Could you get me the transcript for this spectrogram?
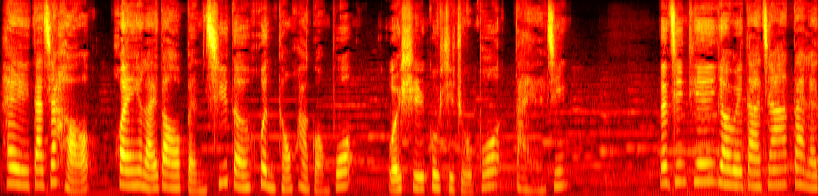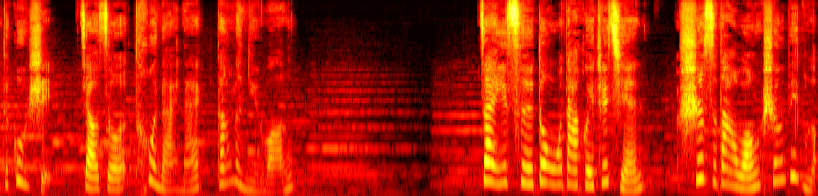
嘿，大家好，欢迎来到本期的混童话广播，我是故事主播大眼睛。那今天要为大家带来的故事叫做《兔奶奶当了女王》。在一次动物大会之前，狮子大王生病了。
